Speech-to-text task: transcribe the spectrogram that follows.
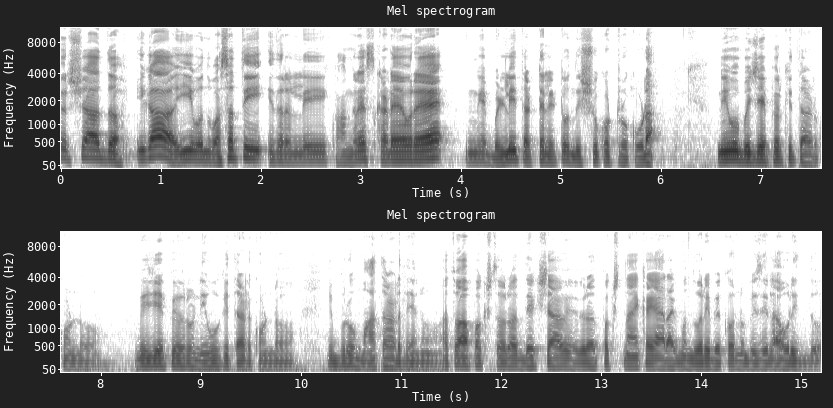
ಇರ್ಷಾದ್ ಈಗ ಈ ಒಂದು ವಸತಿ ಇದರಲ್ಲಿ ಕಾಂಗ್ರೆಸ್ ಕಡೆಯವರೇ ನಿಮಗೆ ಬೆಳ್ಳಿ ತಟ್ಟೆಲಿಟ್ಟು ಒಂದು ಇಶ್ಯೂ ಕೊಟ್ಟರು ಕೂಡ. ನೀವು ಬಿ ಜೆ ಪಿಯವ್ರು ಕಿತ್ತಾಡಿಕೊಂಡು ಬಿ ಜೆ ಪಿಯವರು ನೀವು ಕಿತ್ತಾಡಿಕೊಂಡು ಇಬ್ಬರು ಮಾತಾಡ್ದೇನು? ಅಥವಾ ಆ ಪಕ್ಷದವರು ಅಧ್ಯಕ್ಷ ವಿರೋಧ ಪಕ್ಷ ನಾಯಕ ಯಾರಾಗಿ ಮುಂದುವರಿಬೇಕು ಅನ್ನೋ ಬಿಸಿಲ್ ಅವರಿದ್ದು.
